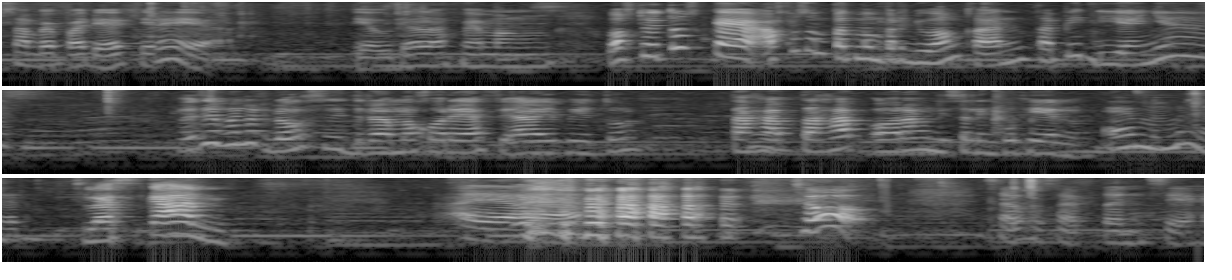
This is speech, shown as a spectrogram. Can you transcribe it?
sampai pada akhirnya ya ya udahlah memang waktu itu kayak aku sempat memperjuangkan tapi dianya berarti bener dong si drama Korea VIP itu tahap-tahap orang diselingkuhin. Eh emang bener. Jelaskan! Ya. Cok. Self acceptance ya.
